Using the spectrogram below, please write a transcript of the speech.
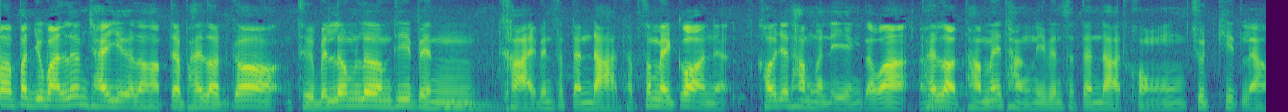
อปัจจุบันเริ่มใช้เยอะแล้วครับ แต่ Pilot ก็ถือเป็นเริ่มเริ่มที่เป็นอืมขายเป็นสแตนดาร์ดครับ สมัยก่อนเนี่ยเขาจะทำกันเอง แต่ว่าเออ Pilot ทำให้ถังนี้เป็นสแตนดาร์ดของชุดคิดแล้ว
